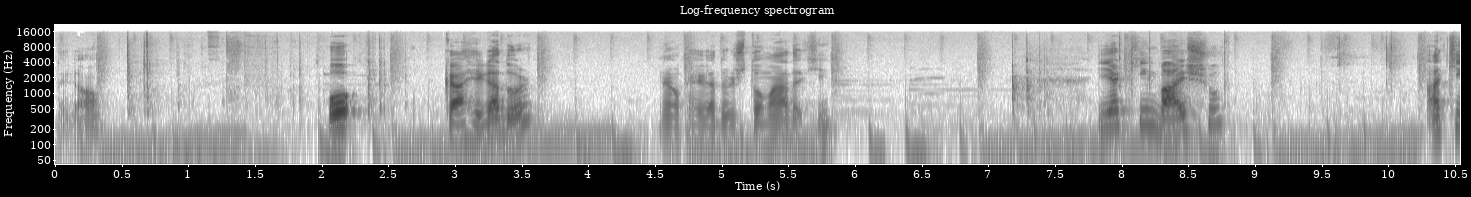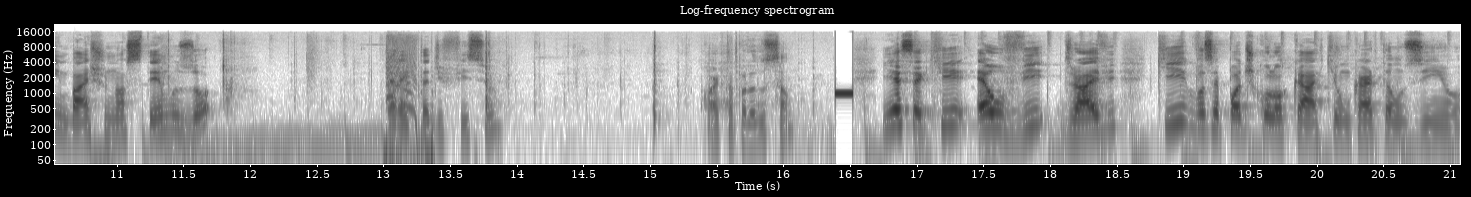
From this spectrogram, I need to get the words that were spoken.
legal. O carregador, né, o carregador de tomada aqui. E aqui embaixo Aqui embaixo nós temos o... Peraí que tá difícil. Corta a produção. E esse aqui é o V-Drive, que você pode colocar aqui um cartãozinho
